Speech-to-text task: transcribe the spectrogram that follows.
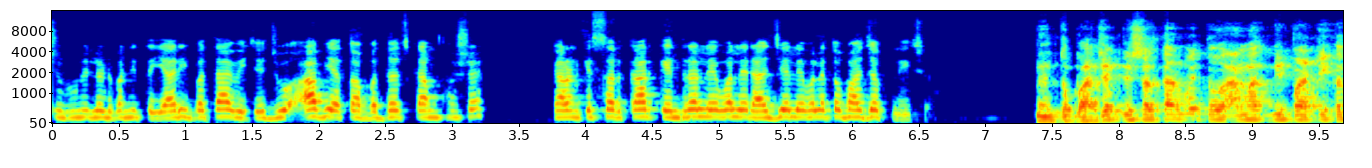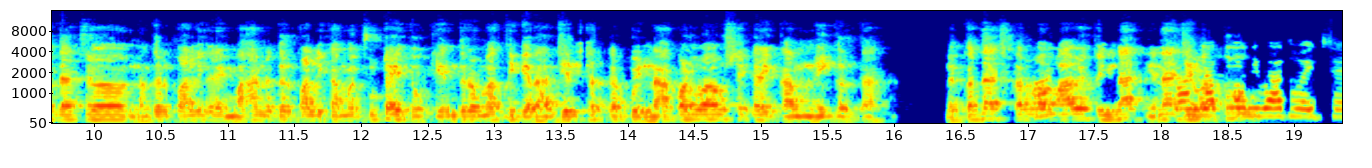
ચૂંટણી લડવાની તૈયારી બતાવી છે. જો આવ્યા તો આ બધા જ કામ થશે. કારણ કે સરકાર કેન્દ્ર લેવલે રાજ્ય લેવલે તો ભાજપની છે. તો ભાજપની સરકાર હોય તો આમ આદમી પાર્ટી કદાચ નગરપાલિકા મહાનગરપાલિકામાં ચૂંટાય તો કેન્દ્રમાંથી કે રાજ્યની સરકાર કોઈ ના પાડવા આવશે કઈ કામ નહીં કરતા? ને કદાચ કરવામાં આવે તો એના એના જેવા તો વાત હોય છે.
